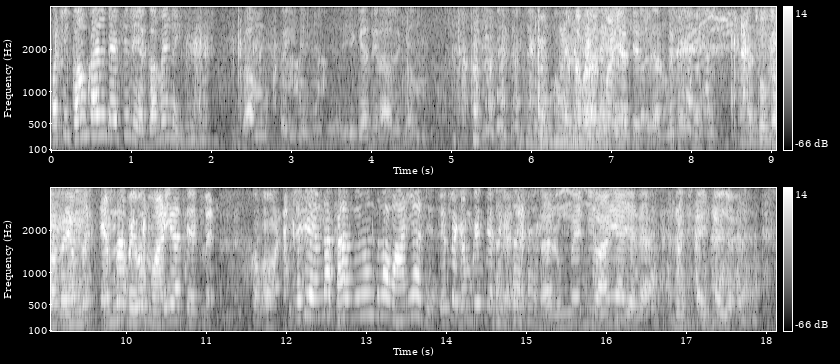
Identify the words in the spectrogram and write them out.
પછી ગમ ખાઈને બેસી રહીએ ગમે નહીં. ગમ ખાઈ બેસી એ ક્યાંથી લાવે છે ગમ. એમના ભાઈબંધ વાણિયા છે એટલે. એમના. ખાસ ભાઈબંધ પેલા વાણિયા છે. એટલે ગમ કઈ બેસી રહ્યા રૂમમેટ બી વાણિયા જ જ હતા.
